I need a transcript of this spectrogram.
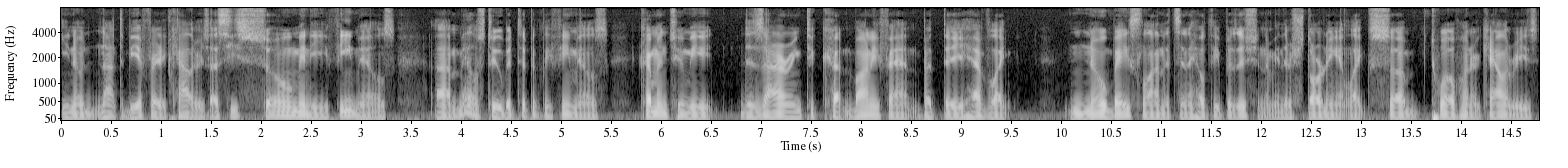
you know, not to be afraid of calories. I see so many females, uh, males too, but typically females, coming to me desiring to cut body fat, but they have like no baseline that's in a healthy position. I mean, they're starting at like sub 1200 calories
